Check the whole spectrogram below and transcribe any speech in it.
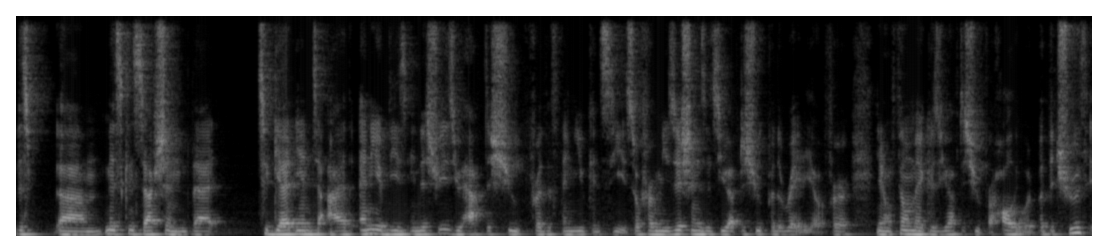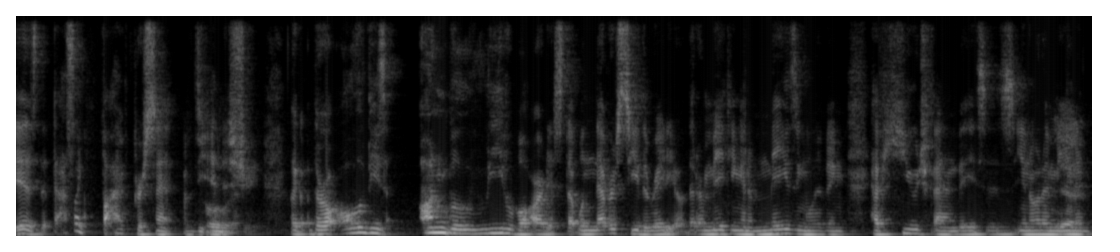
this um, misconception that to get into either, any of these industries you have to shoot for the thing you can see. So for musicians it's you have to shoot for the radio. For you know filmmakers you have to shoot for hollywood. But the truth is that that's like 5% of the totally. industry. Like there are all of these unbelievable artists that will never see the radio that are making an amazing living have huge fan bases you know what i mean? Yeah. and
